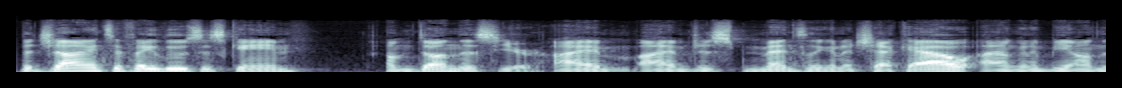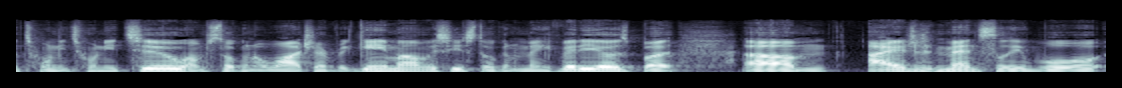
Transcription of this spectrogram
The Giants, if they lose this game, I'm done this year. I'm I'm just mentally gonna check out. I'm gonna be on the 2022. I'm still gonna watch every game, obviously. Still gonna make videos, but um, I just mentally will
